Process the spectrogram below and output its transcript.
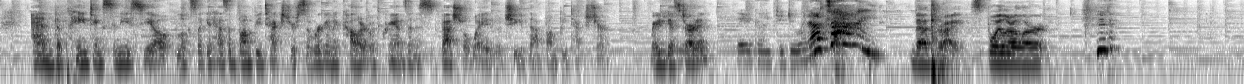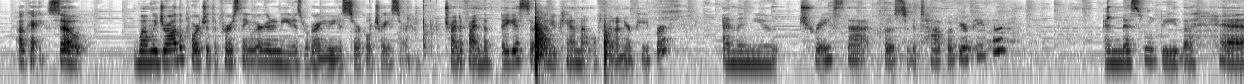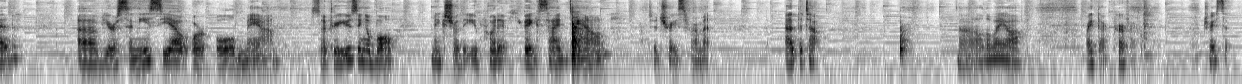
and the painting Senecio looks like it has a bumpy texture, so we're going to color it with crayons in a special way to achieve that bumpy texture. Ready to get started? We're going to do it outside. That's right. Spoiler alert. Okay, so when we draw the portrait, the first thing we're going to need is we're going to need a circle tracer. Try to find the biggest circle you can that will fit on your paper. And then you trace that close to the top of your paper. And this will be the head of your Senecio or old man. So if you're using a bowl, make sure that you put it big side down to trace from it at the top. Not all the way off. Right there, perfect. Trace it.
